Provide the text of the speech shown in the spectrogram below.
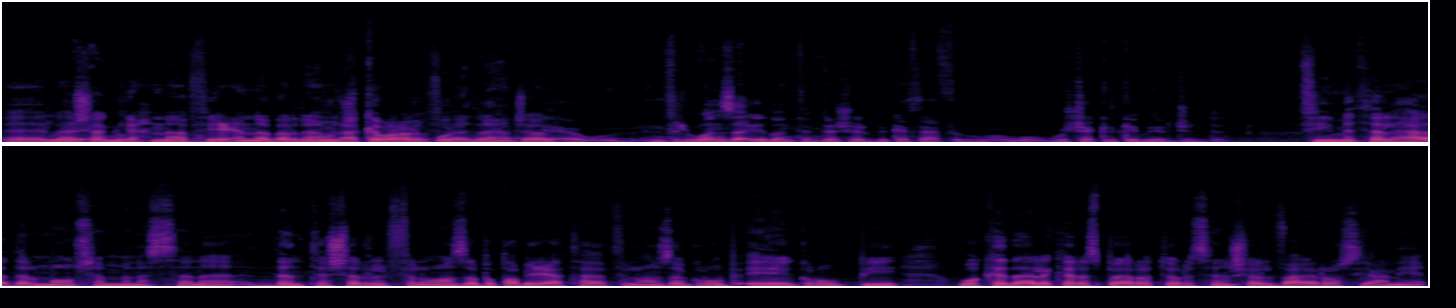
لا ولأنه- شك إحنا في عندنا برنامج توعوي في هذا المجال. الإنفلونزا أيضا تنتشر بكثافة وبشكل كبير جدا. في مثل هذا الموسم من السنة تنتشر الإنفلونزا بطبيعتها إنفلونزا group A group B وكذلك ريسبيراتوري اسينشال فيروس يعني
